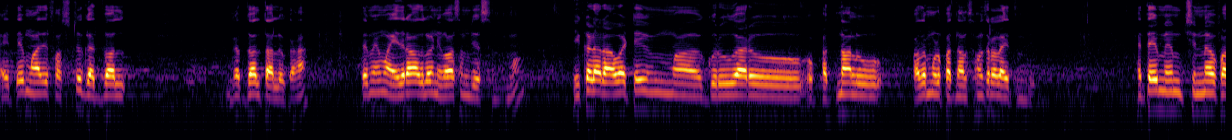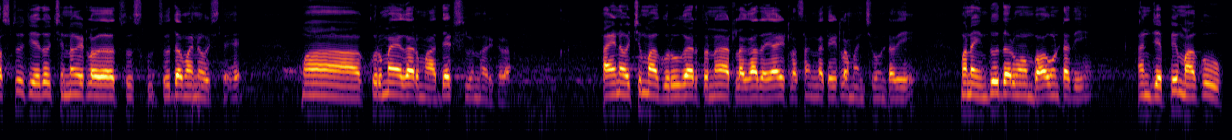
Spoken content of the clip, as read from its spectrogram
అయితే మాది ఫస్ట్ గద్వాల్ గద్వాల్ తాలూకా. అయితే మేము హైదరాబాద్లో నివాసం చేస్తున్నాము. ఇక్కడ రాబట్టి మా గురువు గారు పద్నాలుగు పదమూడు పద్నాలుగు సంవత్సరాలు అవుతుంది. అయితే మేము చిన్న ఫస్ట్ ఏదో చిన్నగా ఇట్లా చూసుకు చూద్దామని వస్తే మా కురుమయ్య గారు మా అధ్యక్షులు ఉన్నారు ఇక్కడ. ఆయన వచ్చి మా గురువు గారితో అట్లా కాదయ్యా ఇట్లా సంగతి ఇట్లా మంచిగా ఉంటుంది మన హిందూ ధర్మం బాగుంటుంది అని చెప్పి మాకు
